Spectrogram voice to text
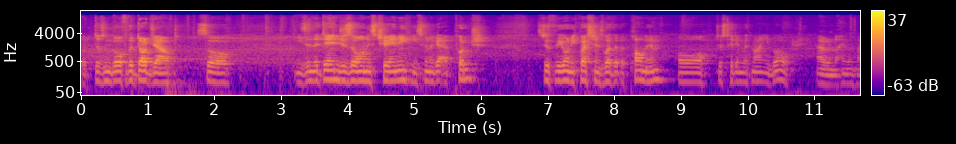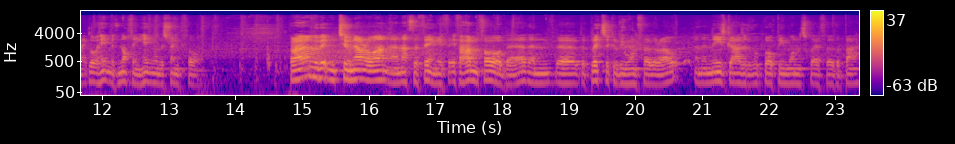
but doesn't go for the dodge out. So he's in the danger zone, is Cheney. He's going to get a punch. It's just the only question is whether to pom him or just hit him with Mighty Blow. Oh, I don't know, hit him with Mighty Blow, hit him with nothing, hit him with a Strength 4. But I am a bit too narrow, aren't I? And that's the thing. If, if I hadn't followed there, then the, the Blitzer could have been one further out, and then these guys would have both been one square further back.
